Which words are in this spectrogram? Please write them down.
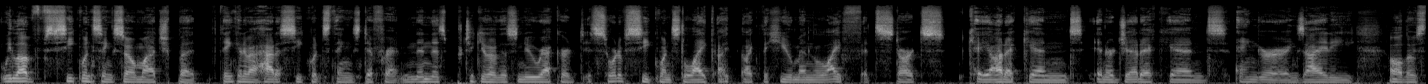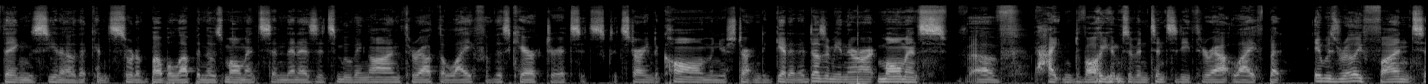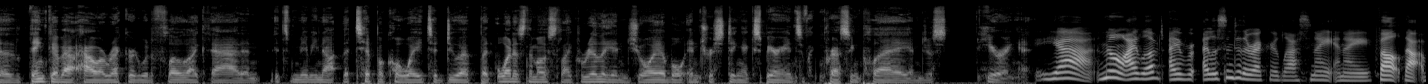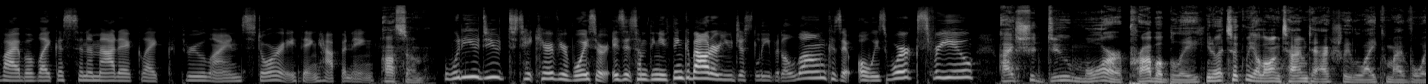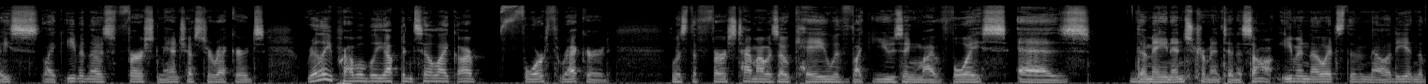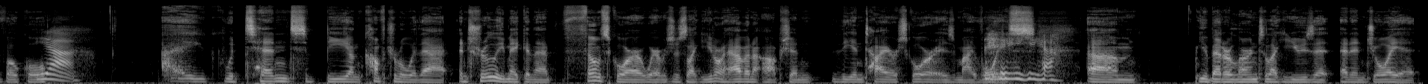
we love sequencing so much, but thinking about how to sequence things different. And in this particular, this new record it's sort of sequenced like like the human life. It starts chaotic and energetic and anger, anxiety, all those things, you know, that can sort of bubble up in those moments. And then as it's moving on throughout the life of this character, it's it's it's starting to calm and you're starting to get it. It doesn't mean there aren't moments of heightened volumes of intensity throughout life, but it was really fun to think about how a record would flow like that and it's maybe not the typical way to do it but what is the most like really enjoyable interesting experience of like pressing play and just hearing it. Yeah. No, I loved I I listened to the record last night and I felt that vibe of like a cinematic like through line story thing happening. Awesome. What do you do to take care of your voice or is it something you think about or you just leave it alone cuz it always works for you? I should do more probably. You know, it took me a long time to actually like my voice. Like even those first Manchester records, really probably up until like our fourth record was the first time I was okay with like using my voice as the main instrument in a song, even though it's the melody and the vocal. Yeah. I would tend to be uncomfortable with that and truly making that film score where it was just like, you don't have an option. The entire score is my voice. yeah. Um, you better learn to like use it and enjoy it.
